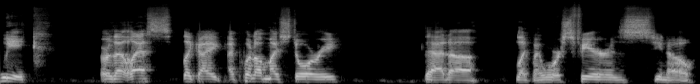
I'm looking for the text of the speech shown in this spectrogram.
week or that last like I I put on my story that uh like my worst fear is you know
